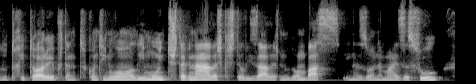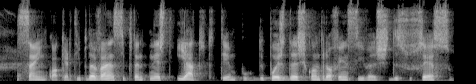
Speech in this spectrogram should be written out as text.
do território, e portanto continuam ali muito estagnadas, cristalizadas no Donbass e na zona mais a sul sem qualquer tipo de avanço, e portanto, neste hiato de tempo, depois das contraofensivas de sucesso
